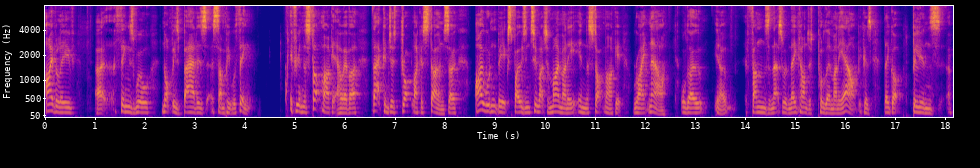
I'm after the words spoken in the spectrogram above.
I believe uh, things will not be as bad as some people think. If you're in the stock market, however, that can just drop like a stone. So I wouldn't be exposing too much of my money in the stock market right now. Although, you know, funds and that sort of thing, they can't just pull their money out because they've got billions of,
